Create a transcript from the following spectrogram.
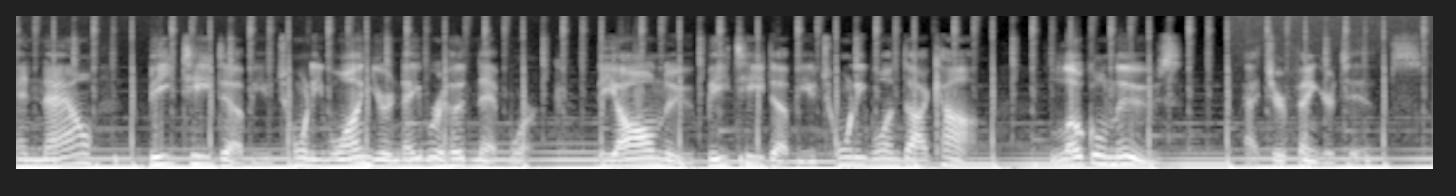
and now BTW21, your neighborhood network. The all new BTW21.com. Local news at your fingertips.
